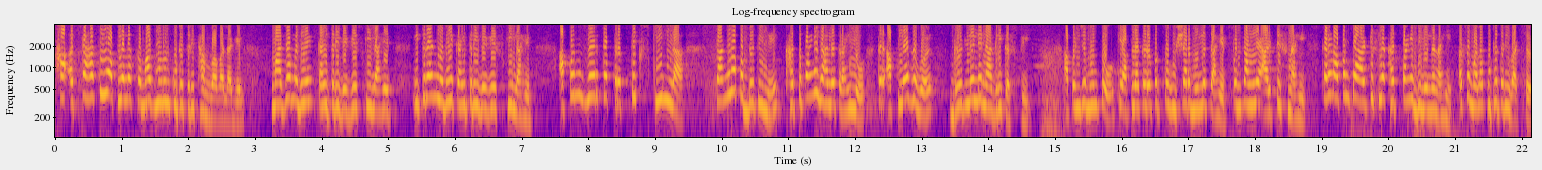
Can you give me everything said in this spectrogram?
हा अट्टहासही आपल्याला समाज म्हणून कुठेतरी थांबवावा लागेल. माझ्यामध्ये काहीतरी वेगळे स्किल आहेत इतरांमध्ये काहीतरी वेगळे स्किल आहेत. आपण जर त्या प्रत्येक स्किलला चांगल्या पद्धतीने खतपाणी घालत राहिलो तर आपल्याजवळ घडलेले नागरिक असतील. आपण जे म्हणतो की आपल्याकडे फक्त हुशार मुलंच आहेत पण चांगले आर्टिस्ट नाही. कारण आपण त्या आर्टिस्टला खतपाणी दिलेलं नाही असं मला कुठेतरी वाटतं.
